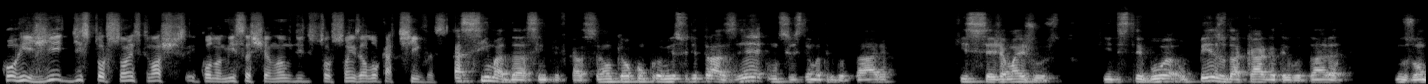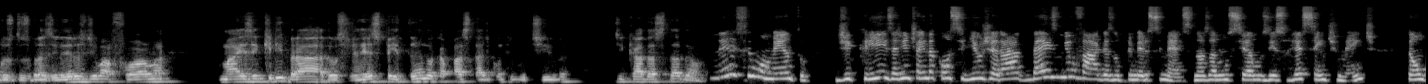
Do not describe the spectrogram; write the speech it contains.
corrigir distorções que nós economistas chamamos de distorções alocativas. Acima da simplificação, que é o compromisso de trazer um sistema tributário que seja mais justo que distribua o peso da carga tributária nos ombros dos brasileiros de uma forma mais equilibrada, ou seja, respeitando a capacidade contributiva de cada cidadão. Nesse momento de crise, a gente ainda conseguiu gerar 10 mil vagas no primeiro semestre. Nós anunciamos isso recentemente. Então,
